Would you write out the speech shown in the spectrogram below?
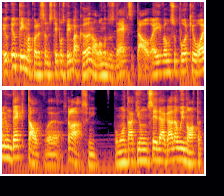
Eu, eu tenho uma coleção de staples bem bacana ao longo dos decks e tal. Aí vamos supor que eu olhe um deck tal. É, sei lá. Sim. Vou montar aqui um CDH da Winota.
